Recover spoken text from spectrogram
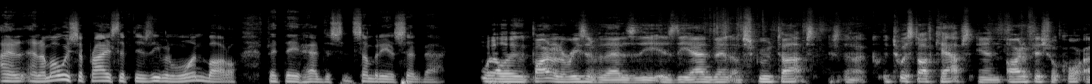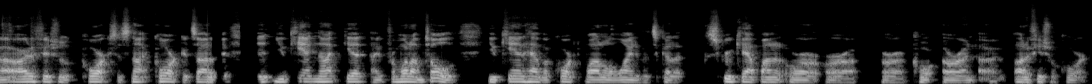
I, and I'm always surprised if there's even one bottle that they've had to somebody has sent back. Well, part of the reason for that is the is the advent of screw tops, uh, twist off caps, and artificial cor- uh, artificial corks. It's not cork; it's out it, you can't not get. From what I'm told, you can't have a corked bottle of wine if it's got a screw cap on it or or a, or a cor- or an uh, artificial cork.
